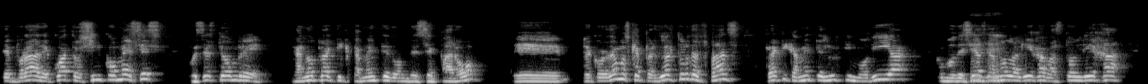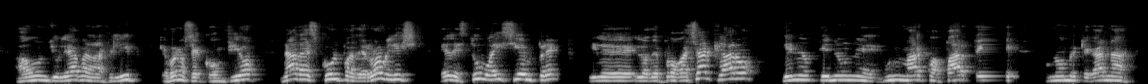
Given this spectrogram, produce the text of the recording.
temporada de cuatro o cinco meses, pues este hombre ganó prácticamente donde se paró eh, recordemos que perdió el Tour de France prácticamente el último día. Como decías, ganó la Lieja, Bastón Lieja a un Julián Philippe, que bueno, se confió. Nada es culpa de Roglic, él estuvo ahí siempre. Y lo de Pogachar, claro, tiene, tiene un, eh, un, marco aparte, un hombre que gana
